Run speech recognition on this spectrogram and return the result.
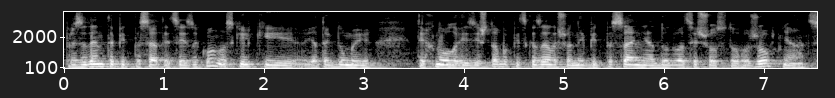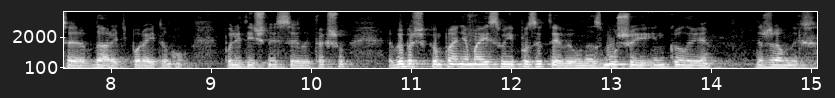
президента підписати цей закон, оскільки, я так думаю, технологи зі штабу підсказали, що не підписання до 26 жовтня це вдарить по рейтингу політичної сили. Так що виборча кампанія має свої позитиви. Вона змушує інколи державних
